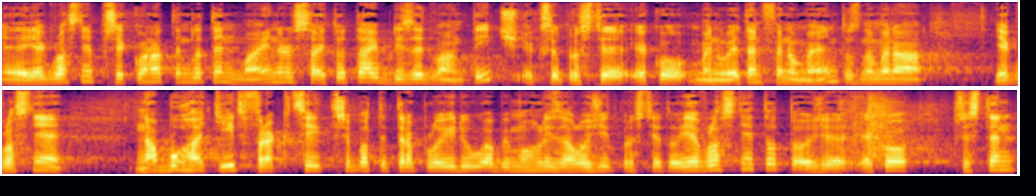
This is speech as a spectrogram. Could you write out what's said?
eh, jak vlastně překonat tenhle ten minor cytotype disadvantage, jak se prostě jako jmenuje ten fenomén, to znamená, jak vlastně nabohatit frakci třeba tetraploidů, aby mohli založit prostě to, je vlastně toto, že jako přes ten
